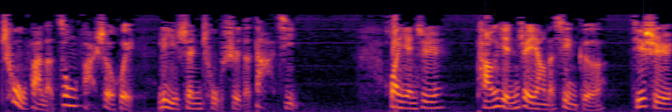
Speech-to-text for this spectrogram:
触犯了宗法社会立身处世的大忌。换言之，唐寅这样的性格，即使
